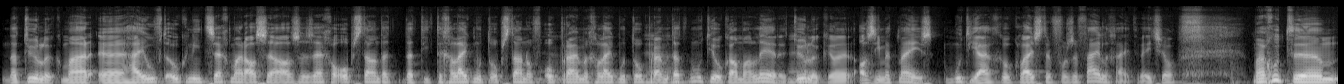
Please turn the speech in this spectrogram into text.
natuurlijk. Maar eh, hij hoeft ook niet, zeg maar, als ze, als ze zeggen opstaan, dat, dat hij tegelijk moet opstaan of opruimen, gelijk moet opruimen. Ja. Dat moet hij ook allemaal leren. Ja. Tuurlijk, eh, als hij met mij is, moet hij eigenlijk ook luisteren voor zijn veiligheid, weet je wel. Maar goed, ehm,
